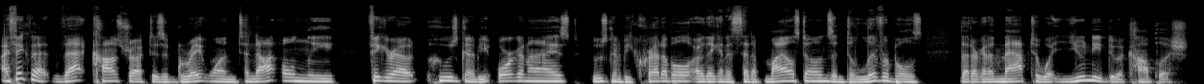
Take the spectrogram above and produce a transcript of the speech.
I think that that construct is a great one to not only figure out who's going to be organized, who's going to be credible, are they going to set up milestones and deliverables that are going to map to what you need to accomplish.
